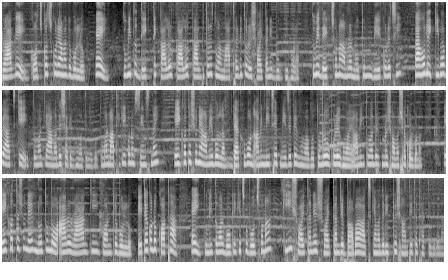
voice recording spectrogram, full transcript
রাগে গজগজ করে আমাকে বলল, এই, তুমি তো দেখতে কালোর কালো, তার ভিতরে তোমার মাথার ভিতরে শয়তানি বুদ্ধি ভরা। তুমি দেখছ না আমরা নতুন বিয়ে করেছি? তাহলে কীভাবে আজকে তোমাকে আমাদের সাথে ঘুমাতে নিব? তোমার মাথায় কি কোনো সেন্স নাই? এই কথা শুনে আমি বললাম, দেখো বোন, আমি নিচে মেঝেতে ঘুমাবো, তোমরা উপরে ঘুমাও আমি তোমাদের কোনো সমস্যা করব না। এই কথা শুনে নতুন বউ আরও রাগি কণ্ঠে বলল, এটা কোনো কথা? এই, তুমি তোমার বউকে কিছু বলছো না? কি শয়তানের শয়তান রে বাবা, আজকে আমাদের একটু শান্তিতে থাকতে দিবে না?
